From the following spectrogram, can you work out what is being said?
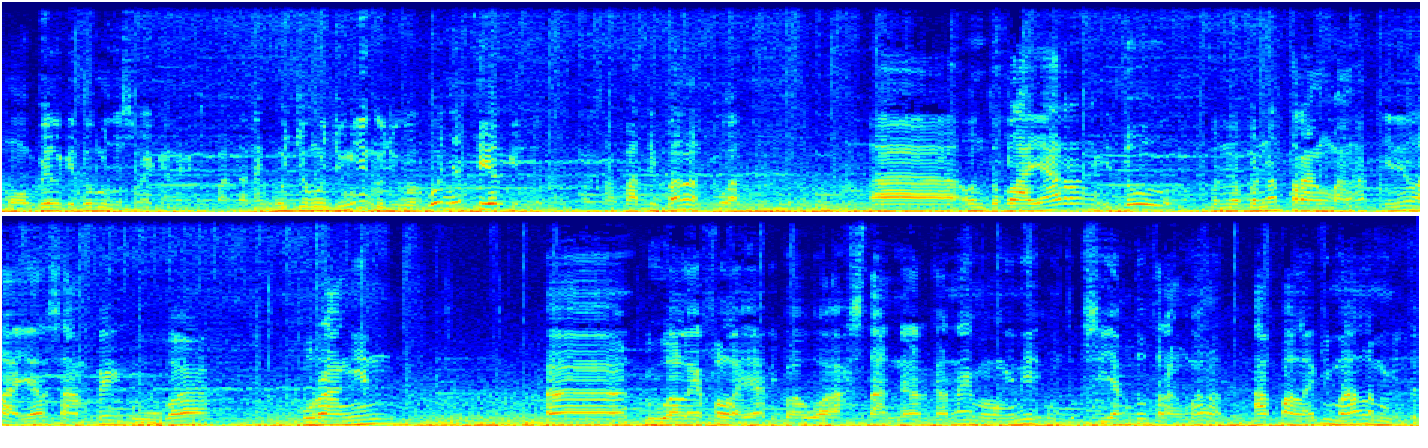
mobil gitu menyesuaikan kecepatannya ujung-ujungnya gue juga gue nyetir gitu konservatif banget gue uh, untuk layar itu bener-bener terang banget. Ini layar sampai gua kurangin uh, dua level lah ya di bawah standar. Karena emang ini untuk siang tuh terang banget apalagi malam gitu.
